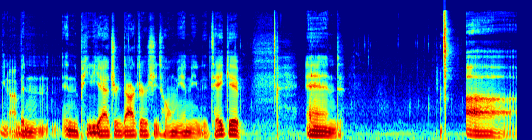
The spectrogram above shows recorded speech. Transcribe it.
you know, I've been in the pediatric doctor. She told me I needed to take it, and uh,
